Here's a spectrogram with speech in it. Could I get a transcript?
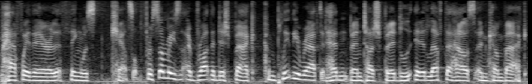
halfway there the thing was canceled for some reason. I brought the dish back completely wrapped. It hadn't been touched, but it, it had left the house and come back,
